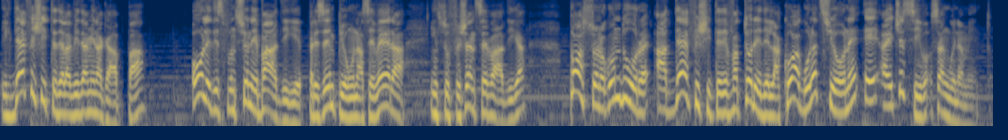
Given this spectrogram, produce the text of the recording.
Il deficit della vitamina K o le disfunzioni epatiche, per esempio una severa insufficienza epatica, possono condurre a deficit dei fattori della coagulazione e a eccessivo sanguinamento.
